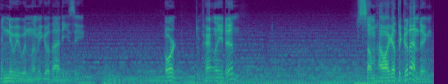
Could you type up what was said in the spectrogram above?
I knew he wouldn't let me go that easy. Or, apparently he did. Somehow I got the good ending.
